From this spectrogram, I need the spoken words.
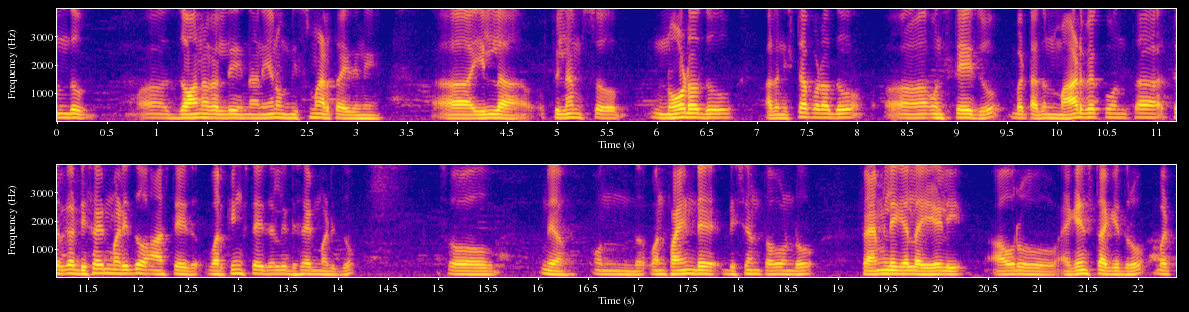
ಒಂದು ಜಾನರಲ್ಲಿ ನಾನೇನೋ ಮಿಸ್ ಮಾಡ್ತಾ ಇದ್ದೀನಿ. ಇಲ್ಲ ಫಿಲಮ್ಸು ನೋಡೋದು, ಅದನ್ನು ಇಷ್ಟಪಡೋದು ಒಂದು ಸ್ಟೇಜು ಬಟ್ ಅದನ್ನು ಮಾಡಬೇಕು ಅಂತ ತಿರ್ಗಾ ಡಿಸೈಡ್ ಮಾಡಿದ್ದು ಆ ಸ್ಟೇಜ್ ವರ್ಕಿಂಗ್ ಸ್ಟೇಜಲ್ಲಿ ಡಿಸೈಡ್ ಮಾಡಿದ್ದು. ಸೊ ಒಂದು ಒಂದು ಫೈನ್ ಡೇ ಡಿಸಿಷನ್ ತೊಗೊಂಡು ಫ್ಯಾಮಿಲಿಗೆಲ್ಲ ಹೇಳಿ ಅವರು ಅಗೇನ್ಸ್ಟ್ ಆಗಿದ್ದರು ಬಟ್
